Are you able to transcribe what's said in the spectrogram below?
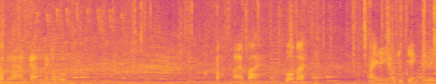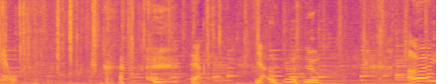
ทำงานกันนะครับผมไปไปไปไปไปแล้วจุ๊บแจงไปแล้วอย่าอย่าเออเออลืมเอ้ย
